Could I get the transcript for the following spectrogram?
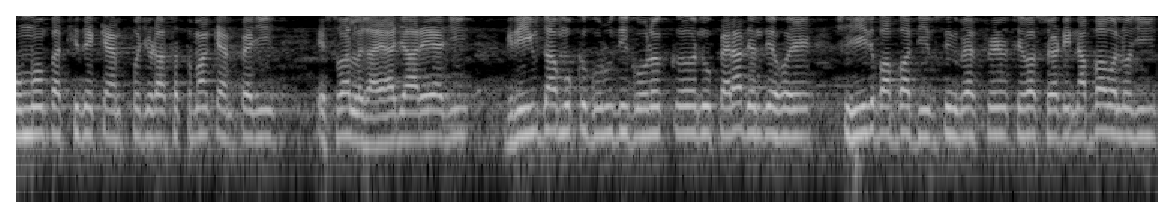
ਹੋਮੋਪੈਥੀ ਦੇ ਕੈਂਪ, ਜਿਹੜਾ ਸੱਤਵਾਂ ਕੈਂਪ ਹੈ ਜੀ, ਇਸ ਵਾਰ ਲਗਾਇਆ ਜਾ ਰਿਹਾ ਹੈ ਜੀ। ਗਰੀਬ ਦਾ ਮੁੱਖ ਗੁਰੂ ਦੀ ਗੋਲਕ ਨੂੰ ਪਹਿਰਾ ਦਿੰਦੇ ਹੋਏ ਸ਼ਹੀਦ ਬਾਬਾ ਦੀਪ ਸਿੰਘ ਵੈਲਫੇਅਰ ਸੇਵਾ ਸੁਸਾਇਟੀ ਨਾਭਾ ਵੱਲੋਂ ਜੀ,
